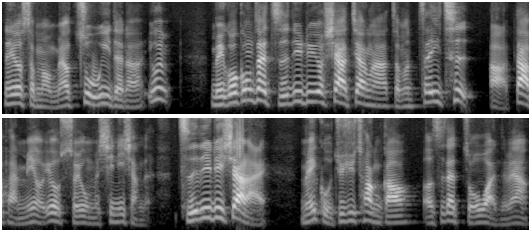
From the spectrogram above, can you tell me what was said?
那有什么我们要注意的呢？因为美国公债殖利率又下降啦，怎么这一次啊大盘没有又随我们心里想的殖利率下来，美股继续创高，而是在昨晚怎么样？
